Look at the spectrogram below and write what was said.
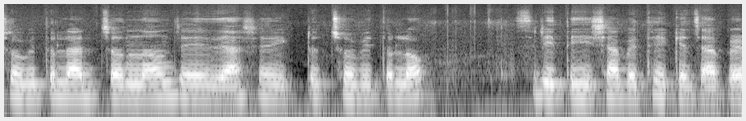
ছবি তোলার জন্য, যে আসে একটু ছবি তোলো, স্মৃতি হিসাবে থেকে যাবে।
